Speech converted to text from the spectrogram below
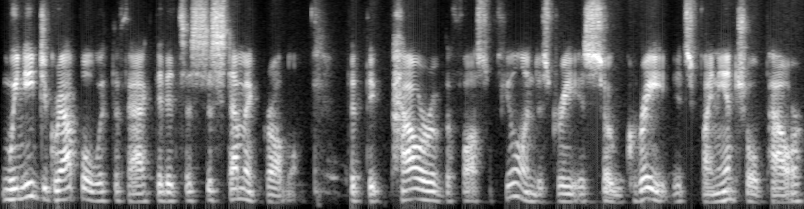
we need to grapple with the fact that it's a systemic problem, that the power of the fossil fuel industry is so great, its financial power,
